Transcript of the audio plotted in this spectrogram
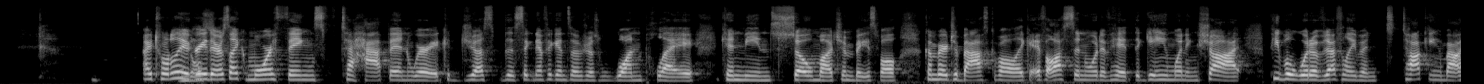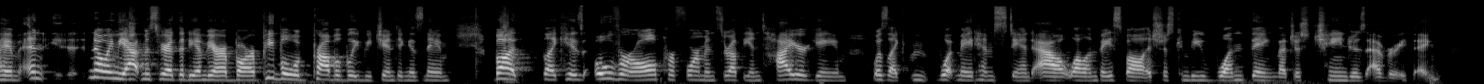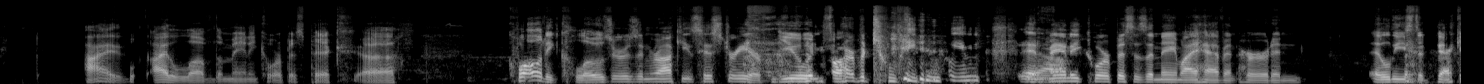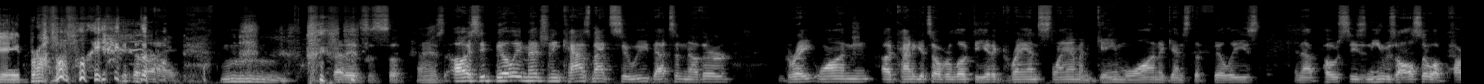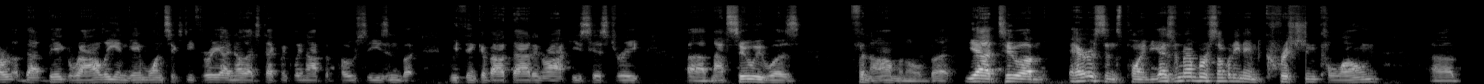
I totally And agree. also- There's like more things to happen where it could just the significance of just one play can mean so much in baseball compared to basketball. Like if Austin would have hit the game-winning shot, people would have definitely been talking about him. And uh, knowing the atmosphere at the DNVR bar, people would probably be chanting his name. But like his overall performance throughout the entire game was like m- what made him stand out. While in baseball, it just can be one thing that just changes everything. I I love the Manny Corpas pick. Uh, quality closers in Rockies history are few and far between, and Yeah. Manny Corpas is a name I haven't heard in at least a decade, probably. Right. Mm, that is, so, that is- Oh, I see Billy mentioning Kaz Matsui. That's another great one. Uh, kind of gets overlooked. He hit a grand slam in game one against the Phillies in that postseason. He was also a part of that big rally in game 163. I know that's technically not the postseason, but we think about that in Rockies history. Uh, Matsui was phenomenal. But yeah, to um, Harrison's point, you guys remember somebody named Christian Colón? Uh,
